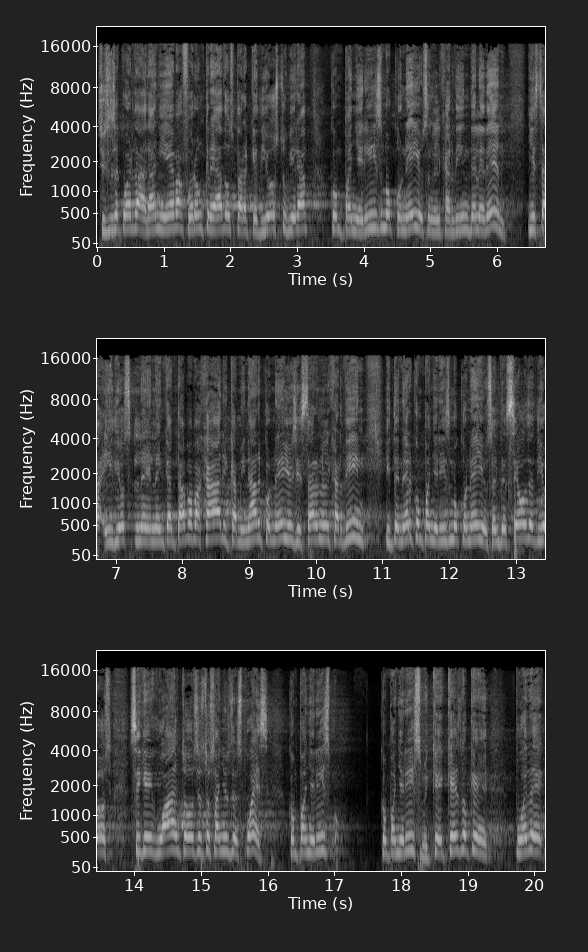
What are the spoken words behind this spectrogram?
Si usted se acuerda, Adán y Eva fueron creados para que Dios tuviera compañerismo con ellos en el jardín del Edén. Y, está, y Dios le, encantaba bajar y caminar con ellos y estar en el jardín y tener compañerismo con ellos. El deseo de Dios sigue igual todos estos años después. Compañerismo, compañerismo. ¿Y qué, es lo que puede,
